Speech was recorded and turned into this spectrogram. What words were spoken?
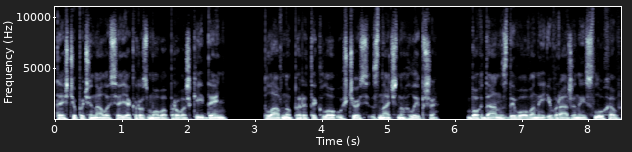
Те, що починалося як розмова про важкий день, плавно перетекло у щось значно глибше. Богдан, здивований і вражений, слухав,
